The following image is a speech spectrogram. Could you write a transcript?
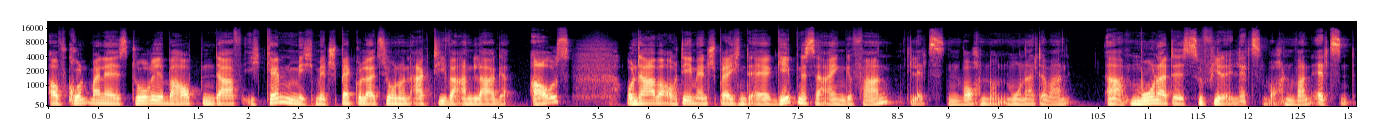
aufgrund meiner Historie behaupten darf, ich kenne mich mit Spekulation und aktiver Anlage aus und habe auch dementsprechend Ergebnisse eingefahren. Die letzten Wochen und Monate waren, ah, Monate ist zu viel, die letzten Wochen waren ätzend.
